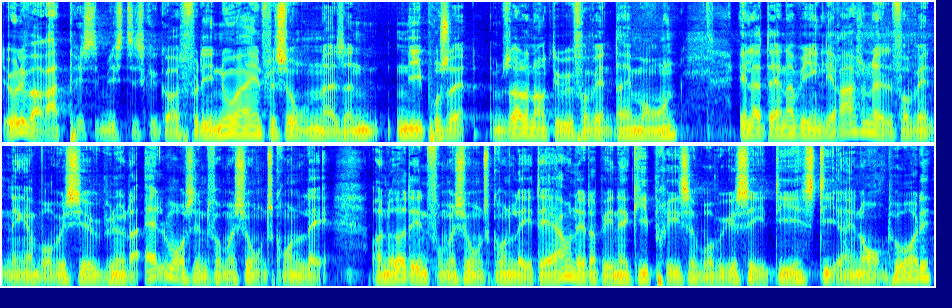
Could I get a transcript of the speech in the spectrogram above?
Det ville være ret pessimistisk, godt, også? Fordi nu er inflationen altså 9%, så er det nok det, vi forventer i morgen. Eller danner vi egentlig rationelle forventninger, hvor vi siger, at vi benytter al vores informationsgrundlag. Og noget af det informationsgrundlag, det er jo netop energipriser, hvor vi kan se, at de stiger enormt hurtigt,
